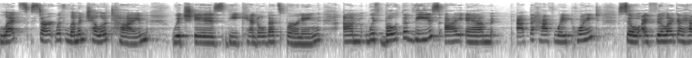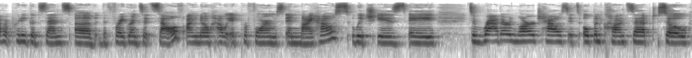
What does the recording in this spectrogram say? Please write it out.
Let's start with limoncello thyme, which is the candle that's burning. Um, with both of these, I am at the halfway point, so I feel like I have a pretty good sense of the fragrance itself. I know how it performs in my house, which is a it's a rather large house. It's open concept, so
